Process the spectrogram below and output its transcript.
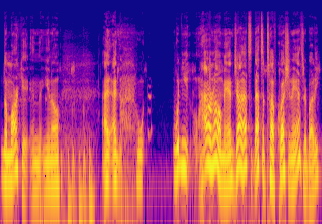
the market, and you know, I, I wouldn't you? I don't know, man. John, that's that's a tough question to answer, buddy.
